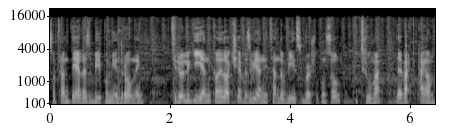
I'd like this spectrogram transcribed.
som fremdeles byr på mye underholdning. Trilogien kan i dag kjøpes via Nintendo Wii's virtual console, og tro meg, det er verdt pengene.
